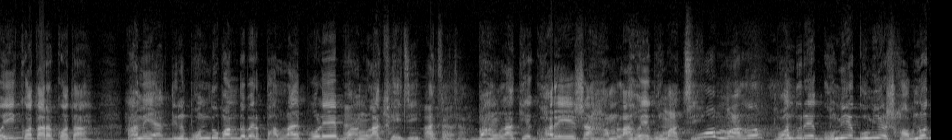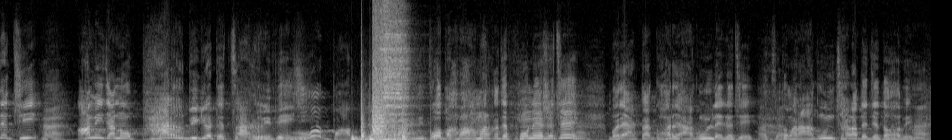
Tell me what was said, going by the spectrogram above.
ওই কথার কথা। আমি একদিন বন্ধু বান্ধবের পাল্লায় পড়ে বাংলা খেয়েছি। আচ্ছা। বাংলা খেয়ে ঘরে এসে হামলা হয়ে ঘুমাচ্ছি। বন্ধুরে ঘুমিয়ে ঘুমিয়ে স্বপ্ন দেখছি। হ্যাঁ। আমি যেন ফায়ার ব্রিগেডে চাকরি পেয়েছি। ও বাবা আমার কাছে ফোন এসেছে। বলে একটা ঘরে আগুন লেগেছে। আচ্ছা। তোমার আগুন ছাড়াতে যেতে হবে। হ্যাঁ।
